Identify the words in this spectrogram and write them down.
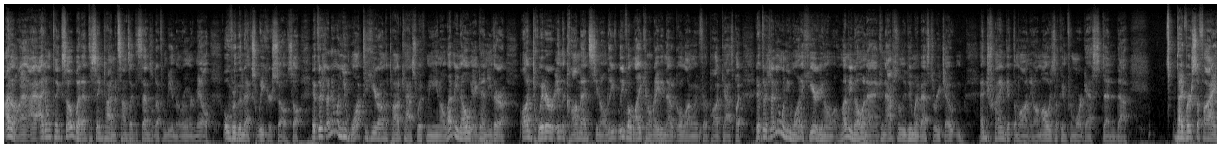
I don't know. I, I don't think so, but at the same time, it sounds like the Sens will definitely be in the rumor mill over the next week or so. So if there's anyone you want to hear on the podcast with me, you know, let me know again, either on Twitter in the comments. You know, leave leave a like and a rating. That would go a long way for the podcast. But if there's anyone you want to hear, you know, let me know, and I can absolutely do my best to reach out and and try and get them on. You know, I'm always looking for more guests and uh, diversify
